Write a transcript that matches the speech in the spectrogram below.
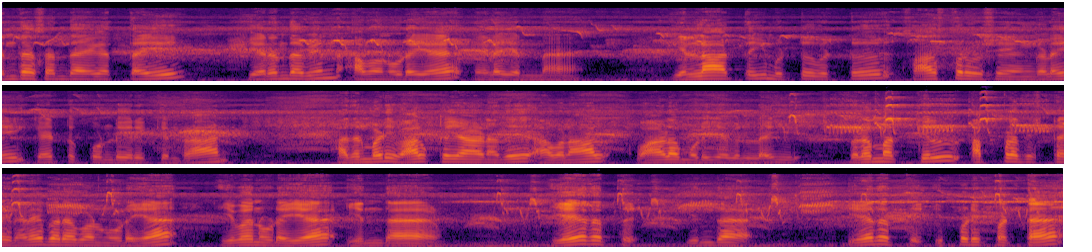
எந்த சந்தேகத்தை இறந்தபின் அவனுடைய நிலை என்ன எல்லாத்தையும் விட்டுவிட்டு சாஸ்திர விஷயங்களை கேட்டுக்கொண்டு இருக்கின்றான் அதன்படி வாழ்க்கையானது அவனால் வாழ முடியவில்லை. பிரம்மத்தில் அப்பிரதிஷ்டை நடைபெறவனுடைய இவனுடைய இந்த ஏதத்து இந்த ஏதத்து இப்படிப்பட்ட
